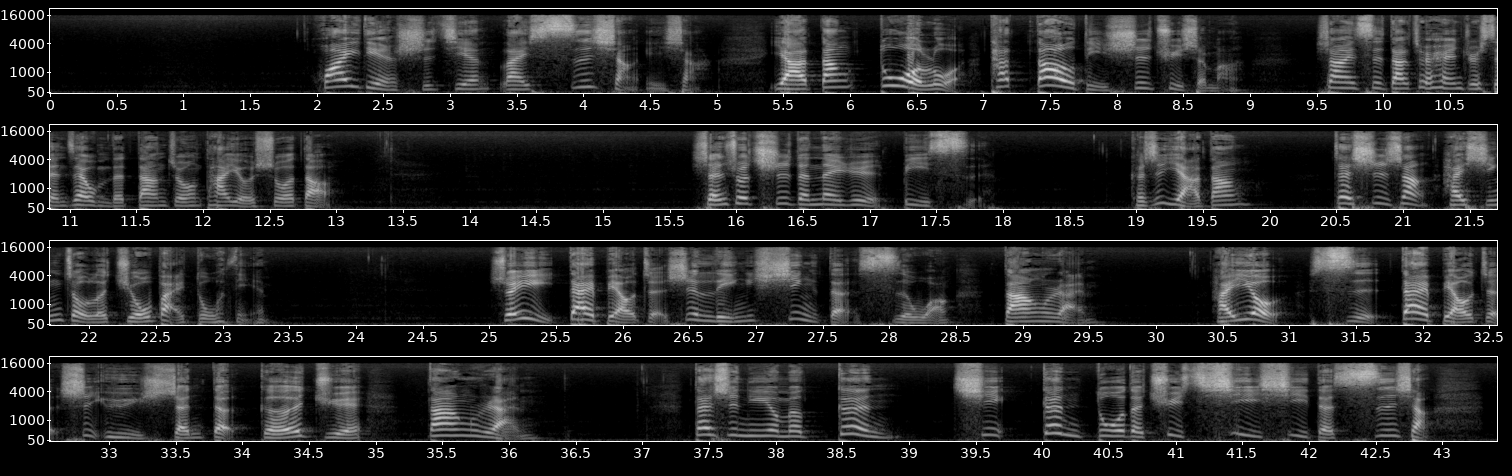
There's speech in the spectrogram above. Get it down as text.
花一点时间来思想一下，亚当堕落，他到底失去什么？上一次 Dr. Henderson 在我们的当中，他有说到，神说吃的那日必死，可是亚当在世上还行走了九百多年。所以代表着是灵性的死亡，当然还有死代表着是与神的隔绝，当然。但是你有没有更细、更多的去细细的思想，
